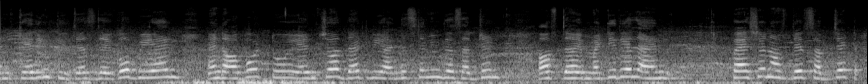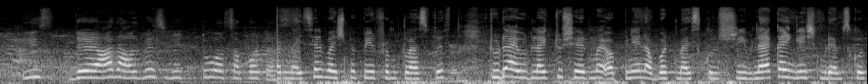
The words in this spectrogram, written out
and caring teachers. They go beyond and above to ensure that we understanding the subject of the material and passion of their subject is they are always with to support us. Myself Vaishnavi from class 5th. Today I would like to share my opinion about my school Sri Vinayaka English Medium School.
